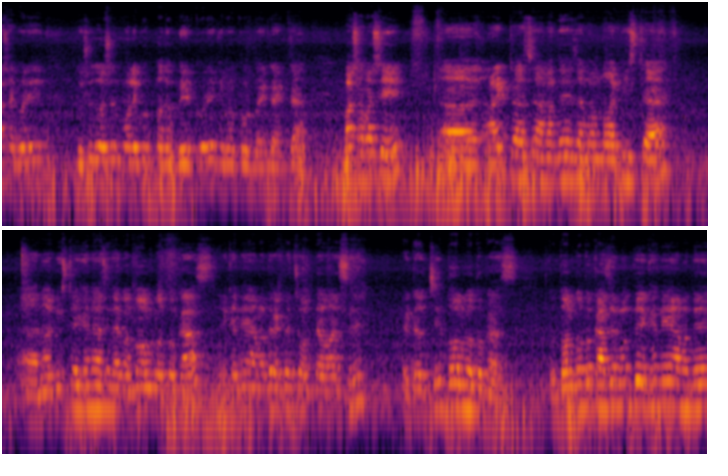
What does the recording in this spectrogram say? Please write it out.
আশা করি দুশো দশের মৌলিক উৎপাদক বের করে কীভাবে করবে এটা একটা। পাশাপাশি আরেকটা আছে আমাদের যেমন নয় আহ, নয় পৃষ্ঠা এখানে আছে দেখো দলগত কাজ। এখানে আমাদের একটা চক দেওয়া আছে। এটা হচ্ছে দলগত কাজ। তো দলগত কাজের মধ্যে এখানে আমাদের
